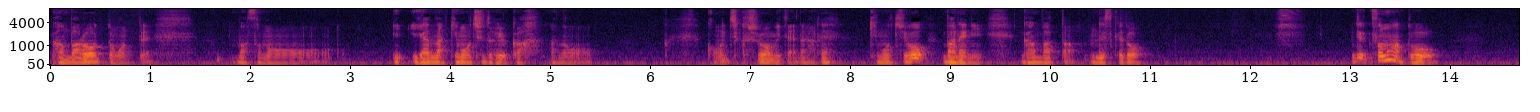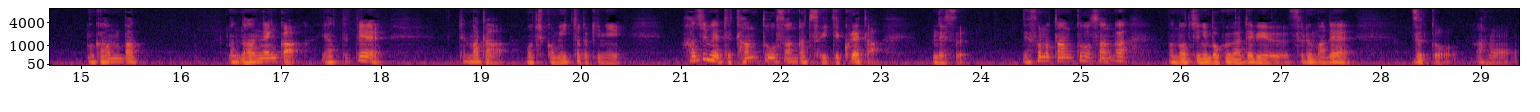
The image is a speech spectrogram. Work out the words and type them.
頑張ろうと思ってまあその嫌な気持ちというかあのこんちくしょうみたいなね気持ちをバネに頑張ったんですけどでその後頑張っ何年かやっててでまた持ち込み行った時に初めて担当さんがついてくれたんです。でその担当さんが後に僕がデビューするまでずっとあの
